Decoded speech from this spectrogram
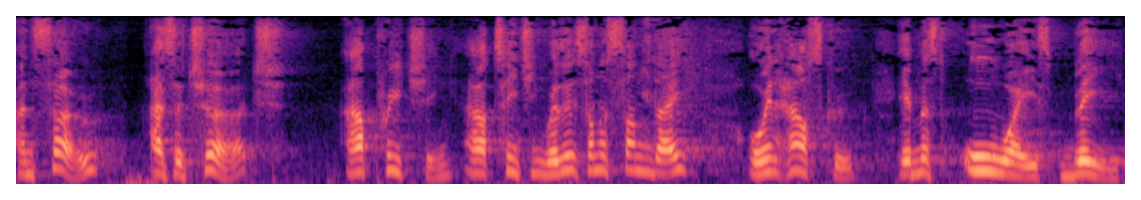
And so, as a church, our preaching, our teaching, whether it's on a Sunday or in house group, it must always be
